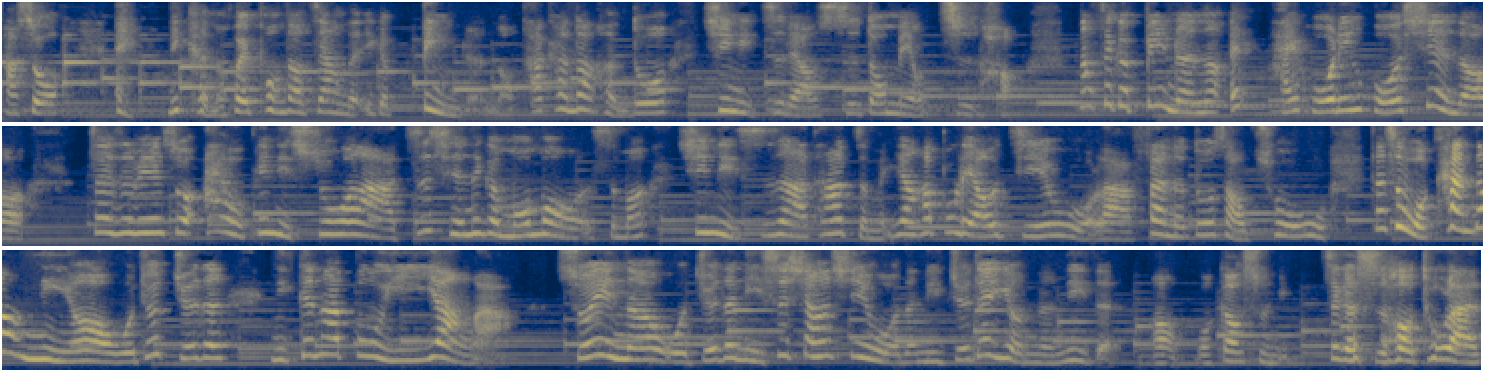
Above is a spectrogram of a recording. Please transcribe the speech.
他说：“哎、你可能会碰到这样的一个病人哦，他看到很多心理治疗师都没有治好，那这个病人呢，哎、还活灵活现的哦，在这边说：哎，我跟你说啦，之前那个某某什么心理师啊，他怎么样？他不了解我啦，犯了多少错误？但是我看到你哦，我就觉得你跟他不一样啊。”所以呢，我觉得你是相信我的，你绝对有能力的哦。我告诉你，这个时候突然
